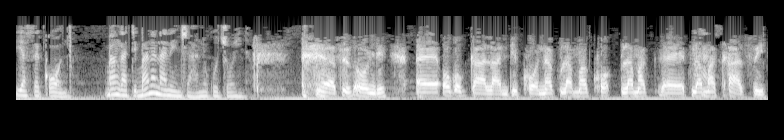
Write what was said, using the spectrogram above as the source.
yaseqonce. Bangadibana nani njani ukujoyina? Sisongi eh okokuqala ndikhona kulama kulama kulamakhasi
